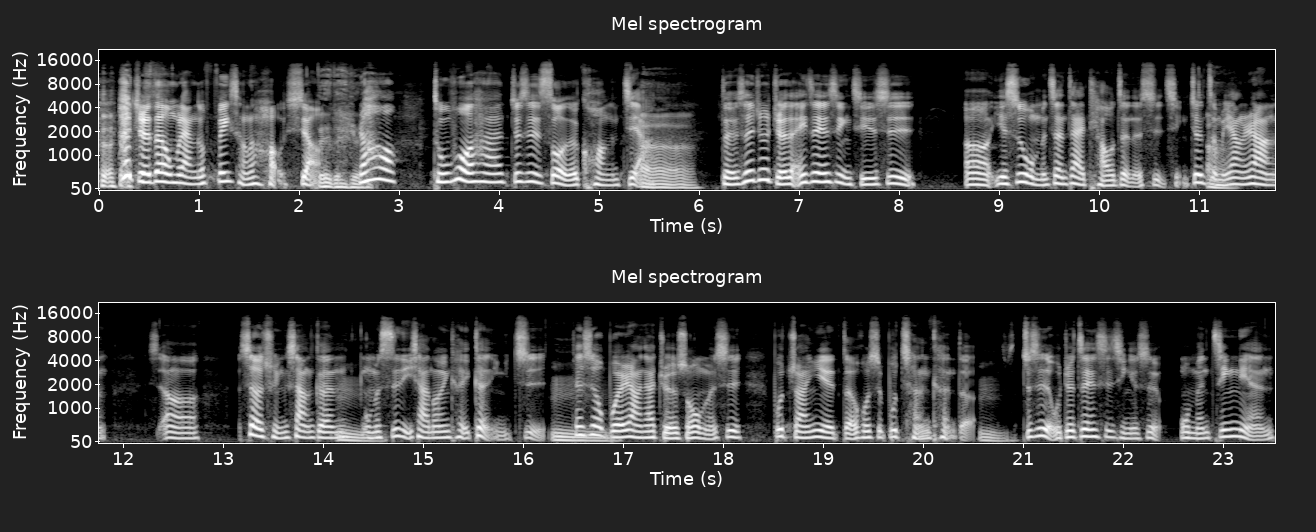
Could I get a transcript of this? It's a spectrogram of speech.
他觉得我们两个非常的好笑，对对对，然后突破他就是所有的框架，呃、对，所以就觉得哎、欸，这件事情其实是呃，也是我们正在调整的事情，就怎么样让呃，呃社群上跟我们私底下的东西可以更一致，嗯、但是又不会让人家觉得说我们是不专业的或是不诚恳的，嗯，就是我觉得这件事情也是我们今年。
